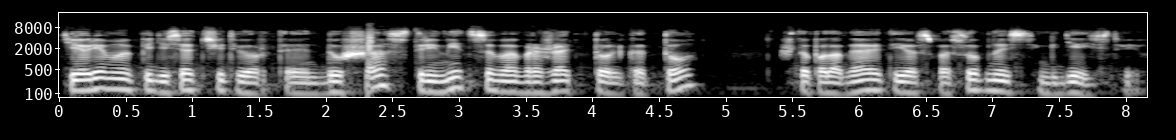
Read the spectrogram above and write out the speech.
Теорема 54. Душа стремится воображать только то, что полагает ее способность к действию.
